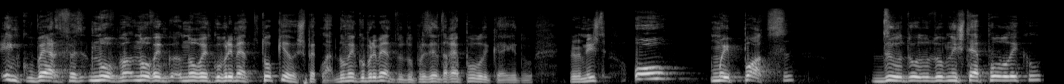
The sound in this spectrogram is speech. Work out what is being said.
encoberto, fazer, novo, novo, novo encobrimento, estou aqui a especular, novo encobrimento do Presidente da República e do Primeiro-Ministro, ou uma hipótese do, do, do Ministério Público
